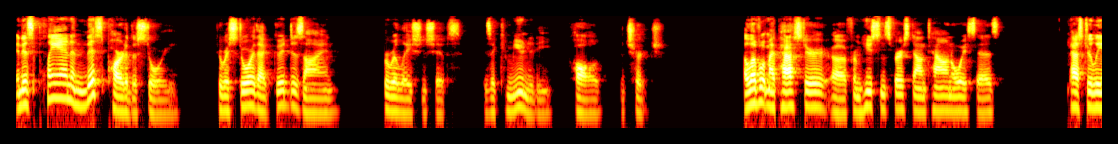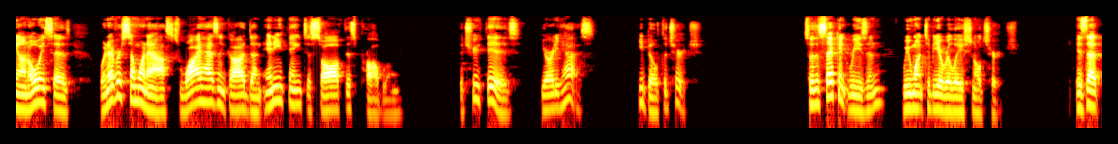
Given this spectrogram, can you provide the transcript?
And his plan in this part of the story to restore that good design for relationships is a community called the church. I love what my pastor uh, from Houston's First Downtown always says. Pastor Leon always says, whenever someone asks, why hasn't God done anything to solve this problem? The truth is, he already has. He built a church. So, the second reason we want to be a relational church is that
